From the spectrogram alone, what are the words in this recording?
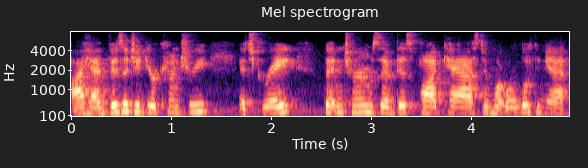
I have visited your country. It's great. But in terms of this podcast and what we're looking at,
